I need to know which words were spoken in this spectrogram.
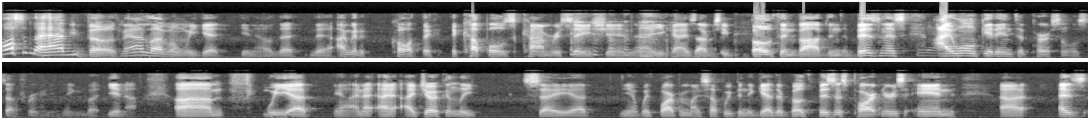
awesome to have you both, man. I love when we get, you know, the the I'm going to call it the the couples conversation. uh, you guys obviously both involved in the business. Yeah. I won't get into personal stuff or anything, but you know, um, we, uh, you know, and I, I jokingly say, uh, you know, with Barb and myself, we've been together, both business partners and uh, as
